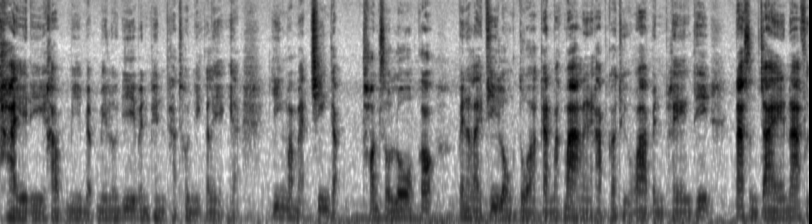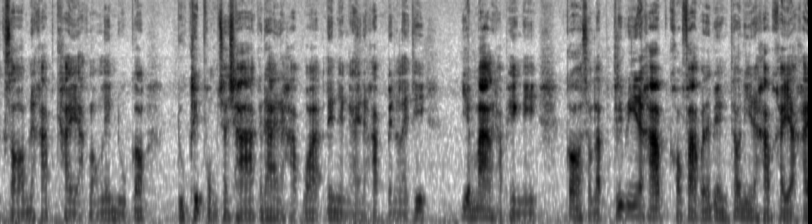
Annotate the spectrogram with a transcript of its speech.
ไทยดีครับ มีแบบเมโลดี้เป็นเพนทาโทนิกอะไรอย่างเงี้ย ยิ่งมาแมทชิ่งกับท่อนโซโล่ก็เป็นอะไรที่ลงตัวกันมาก ๆ เลยนะครับ ก็ถือว่าเป็นเพลงที่น่าสนใจ น่าฝึกซ้อมนะครับ ใครอยากลองเล่นดูก็ดูคลิปผมช้า ๆ ก็ได้นะครับ ว่าเล่นยังไงนะครับ เป็นอะไรที่ เยี่ยมมากเลยครับเพลงนี้ก็สำหรับคลิปนี้นะครับขอฝากไว้ในเพียงเท่านี้นะครับใครอยากให้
